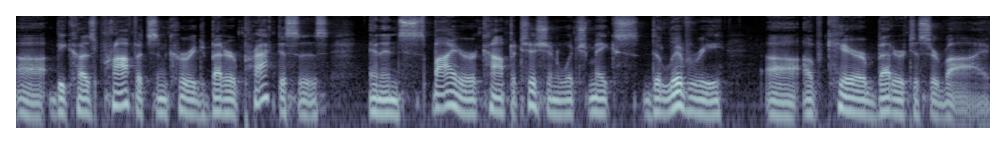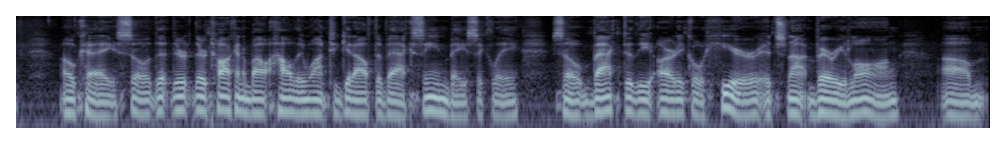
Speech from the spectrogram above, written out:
uh, because profits encourage better practices and inspire competition, which makes delivery uh, of care better to survive. Okay, so they're, they're talking about how they want to get out the vaccine, basically. So back to the article here, it's not very long. Um,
